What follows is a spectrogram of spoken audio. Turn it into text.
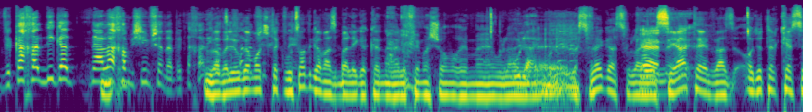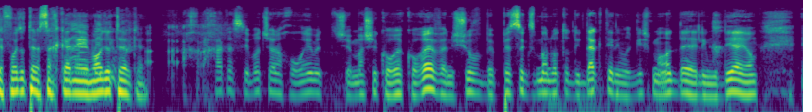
וככה הליגה התנהלה 50 שנה, וככה הליגה אבל יהיו גם עוד שתי קבוצות גם אז בליגה כנראה, לפי מה שאומרים, אה, אולי אה, אולי. לס וגאס, כן, אולי סיאטל, ואז עוד יותר כסף, עוד יותר שחקנים, עוד יותר, כן. אח- אחת הסיבות שאנחנו רואים את שמה שקורה קורה, ואני שוב בפסק זמן אוטודידקטי, אני מרגיש מאוד uh, לימודי היום. Uh,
